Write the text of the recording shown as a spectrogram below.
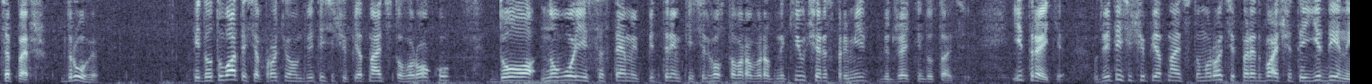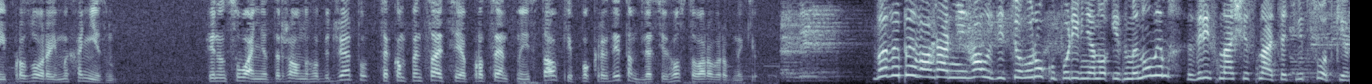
Це перше. Друге. Підготуватися протягом 2015 року до нової системи підтримки сільгосптоваровиробників через прямі бюджетні дотації. І третє, в 2015 році передбачити єдиний прозорий механізм фінансування з державного бюджету це компенсація процентної ставки по кредитам для сільгосптоваровиробників. ВВП в аграрній галузі цього року порівняно із минулим зріс на 16%,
